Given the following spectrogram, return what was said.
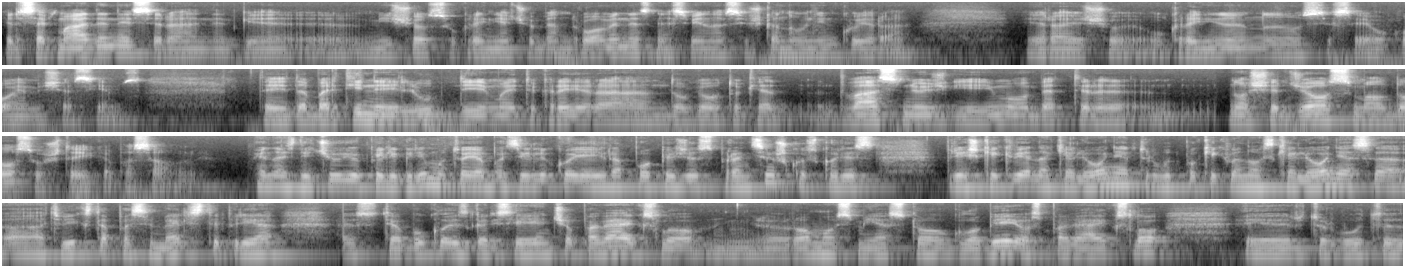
Ir sekmadieniais yra netgi e, mišios ukrainiečių bendruomenės, nes vienas iš kanauninkų yra, yra iš Ukrainos, jisai aukoja mišias jiems. Tai dabartiniai liūdėjimai tikrai yra daugiau tokie dvasinio išgyjimo, bet ir nuoširdžios maldos už taiką pasaulyje. Vienas didžiųjų piligrimų toje bazilikoje yra popiežius Pranciškus, kuris prieš kiekvieną kelionę ir turbūt po kiekvienos kelionės atvyksta pasimelsti prie stebuklais garsėjančio paveikslo, Romos miesto globėjos paveikslo ir turbūt e,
